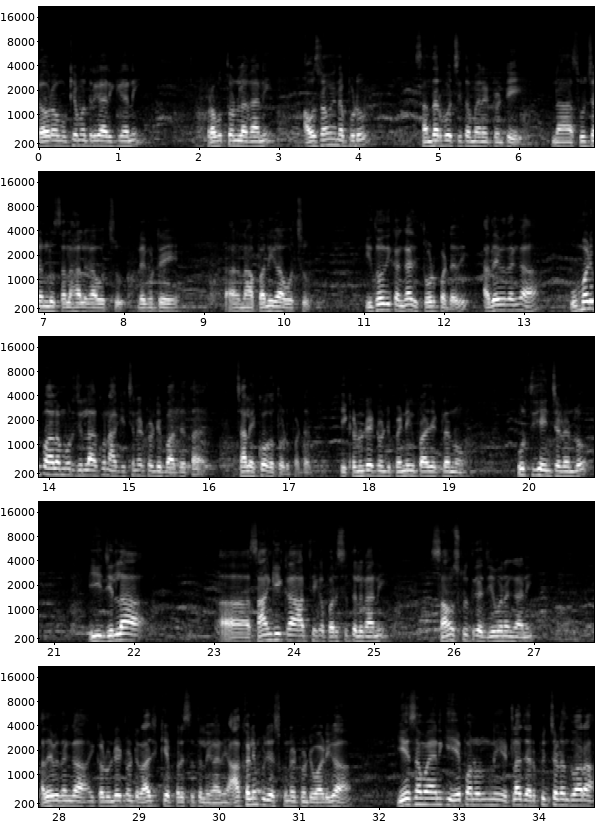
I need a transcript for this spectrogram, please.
గౌరవ ముఖ్యమంత్రి గారికి కానీ ప్రభుత్వంలో కానీ అవసరమైనప్పుడు సందర్భోచితమైనటువంటి నా సూచనలు సలహాలు కావచ్చు లేకుంటే నా పని కావచ్చు ఇతోధికంగా అది తోడ్పడ్డది. అదేవిధంగా ఉమ్మడి పాలమూరు జిల్లాకు నాకు ఇచ్చినటువంటి బాధ్యత చాలా ఎక్కువగా తోడ్పడ్డది. ఇక్కడ ఉండేటువంటి పెండింగ్ ప్రాజెక్టులను పూర్తి చేయించడంలో ఈ జిల్లా సాంఘిక ఆర్థిక పరిస్థితులు కానీ సాంస్కృతిక జీవనం కానీ అదేవిధంగా ఇక్కడ ఉండేటువంటి రాజకీయ పరిస్థితులు కానీ ఆకలింపు చేసుకున్నటువంటి వాడిగా ఏ సమయానికి ఏ పనులని ఎట్లా జరిపించడం ద్వారా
